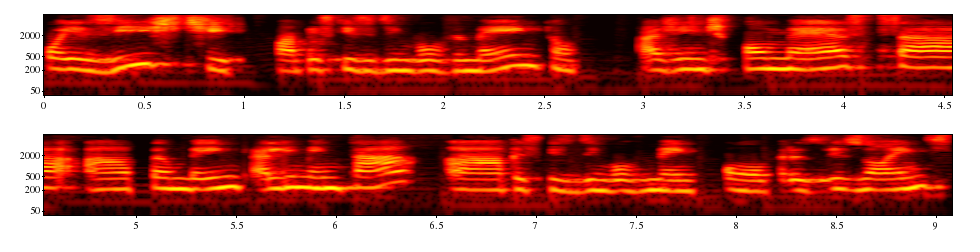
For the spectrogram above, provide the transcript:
coexiste com a pesquisa e desenvolvimento, a gente começa a também alimentar a pesquisa e desenvolvimento com outras visões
